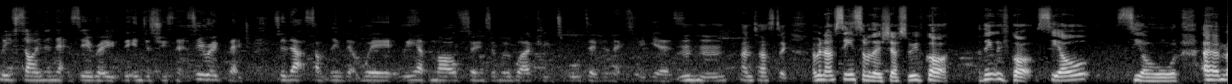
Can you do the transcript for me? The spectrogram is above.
we've signed the net zero the industry's net zero pledge so that's something that we we have milestones and we're working towards over the next few years hmm Fantastic. I mean, I've seen some of those chefs. We've got, I think we've got Seoul, Seoul, um,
